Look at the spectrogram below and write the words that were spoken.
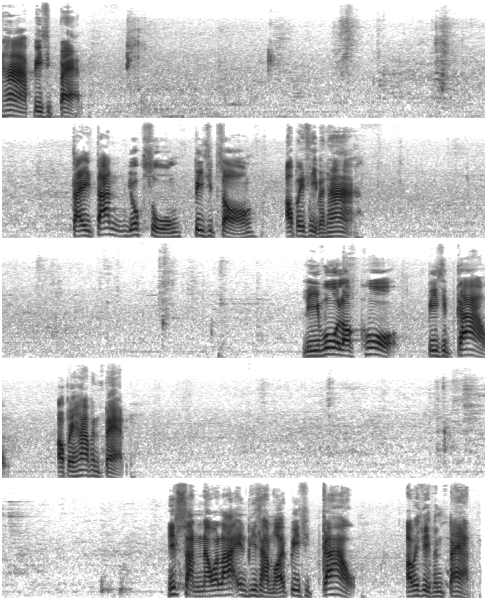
5,500 ปี 18 ไททันยกสูง ปี 12 เอาไป 4,500รีโวล็อกโคปี 19 เอาไป 5,800 นิสสันนาวาร่า NP 300ปี 19 เอาไป 4,800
